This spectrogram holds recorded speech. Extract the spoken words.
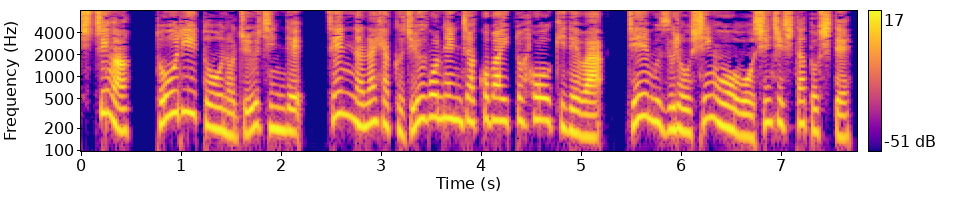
父がトーリー島の重鎮で、1715年ジャコバイト放棄では、ジェームズ・ローシン王を支持したとして、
